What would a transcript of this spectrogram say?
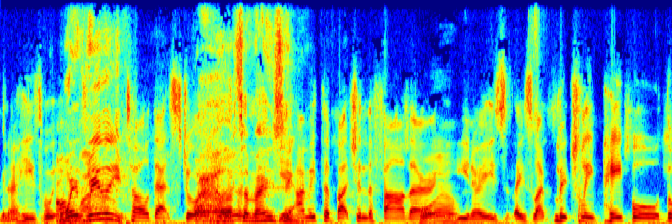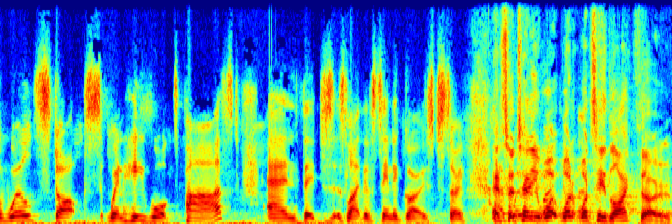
You know, he's Oh, Wait, really? told that story. Wow, that's amazing. Yeah, Amitabh Bachchan, the father, Wow. you know, he's, he's like literally people, the world stops when he walks past and they just, it's like they've seen a ghost. So, uh, And so, tell Tanya, what, what what's he like though?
